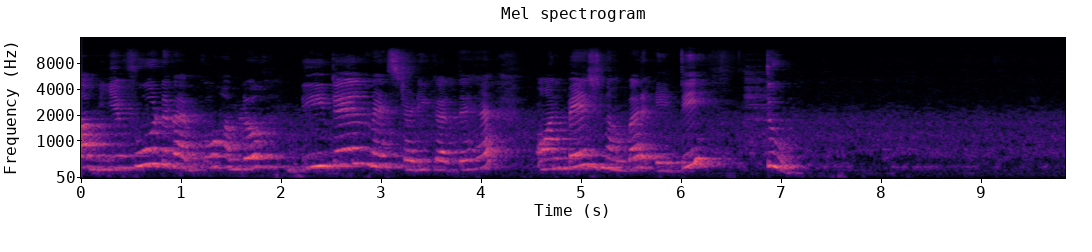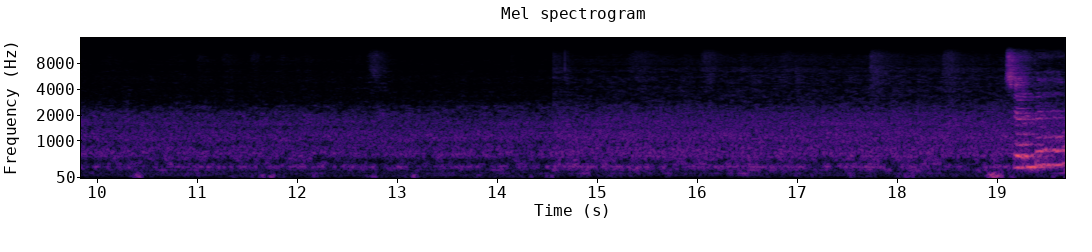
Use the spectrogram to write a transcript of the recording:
अब ये फ़ूड वेब को हम लोग डिटेल में स्टडी करते हैं on page number eighty two चलते हैं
